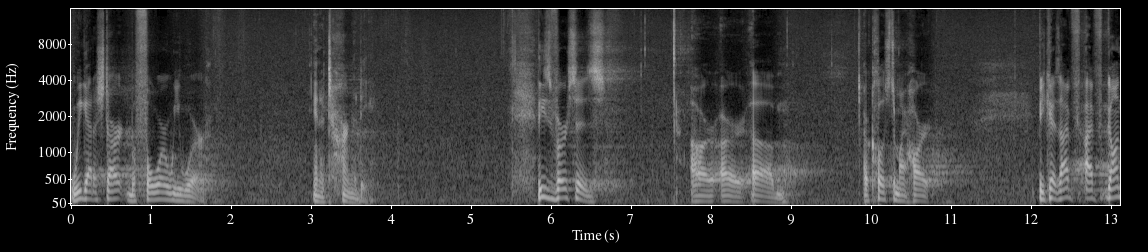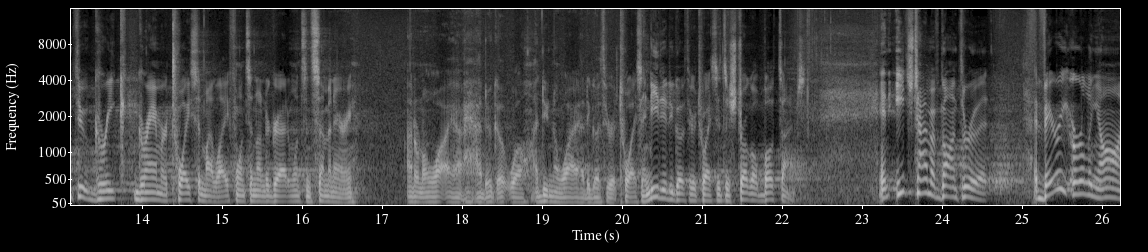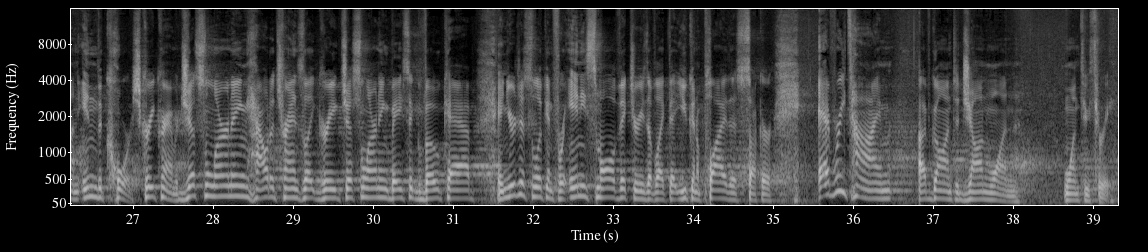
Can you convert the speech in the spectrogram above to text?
we got to start before we were in eternity. These verses are, are, um, are close to my heart because I've, I've gone through Greek grammar twice in my life, once in undergrad and once in seminary. I don't know why I had to go, well, I do know why I had to go through it twice. I needed to go through it twice. It's a struggle both times. And each time I've gone through it, very early on in the course, Greek grammar, just learning how to translate Greek, just learning basic vocab, and you're just looking for any small victories of like that you can apply this sucker. Every time I've gone to John 1, 1 through 3.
